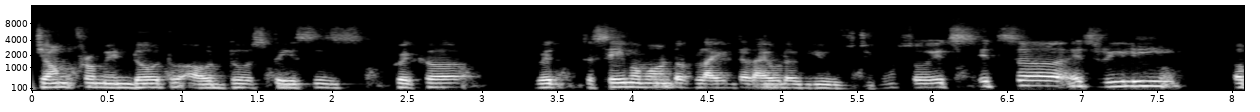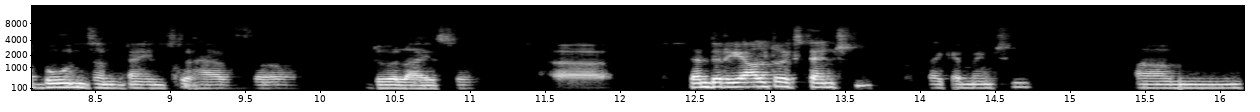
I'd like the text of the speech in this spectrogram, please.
jump from indoor to outdoor spaces quicker with the same amount of light that I would have used. You know, so it's it's uh, it's really a boon sometimes to have uh, dual ISO. Uh, then the Rialto extension, like I mentioned, um,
